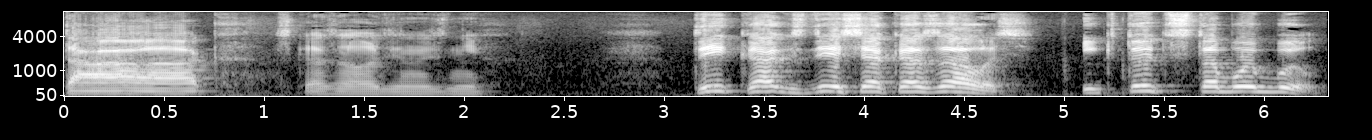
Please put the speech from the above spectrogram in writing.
«Так», — сказал один из них, — «ты как здесь оказалась? И кто это с тобой был?»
